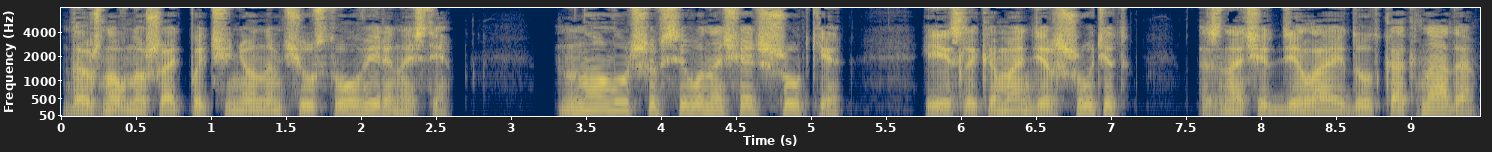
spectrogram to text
должно внушать подчиненным чувство уверенности. Но лучше всего начать с шутки. Если командир шутит, значит дела идут как надо.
